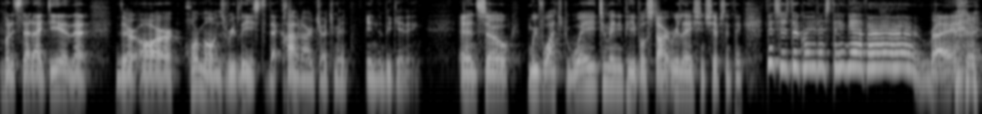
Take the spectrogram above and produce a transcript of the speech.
but it's that idea that there are hormones released that cloud our judgment in the beginning and so we've watched way too many people start relationships and think, this is the greatest thing ever, right?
